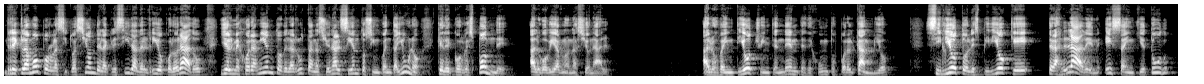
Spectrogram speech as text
reclamó por la situación de la crecida del río Colorado y el mejoramiento de la Ruta Nacional 151 que le corresponde al gobierno nacional. A los 28 intendentes de Juntos por el Cambio, Silioto les pidió que trasladen esa inquietud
